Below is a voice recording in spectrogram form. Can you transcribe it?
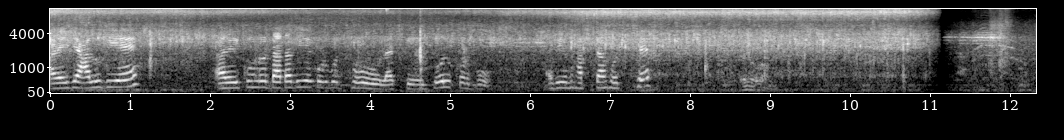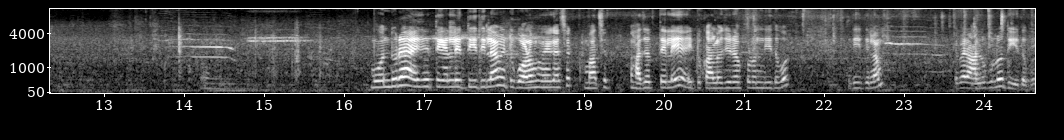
আর এই যে আলু দিয়ে আর এই কুমড়োর ডাটা দিয়ে করব ঝোল, আজকে ঝোল করব। আর এই ভাতটা হচ্ছে বন্ধুরা, এই যে তেল দিয়ে দিলাম, একটু গরম হয়ে গেছে, মাছের ভাজার তেলে একটু কালো জিরা ফোড়ন দিয়ে দেবো, দিয়ে দিলাম। এবার আলুগুলো দিয়ে দেবো।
